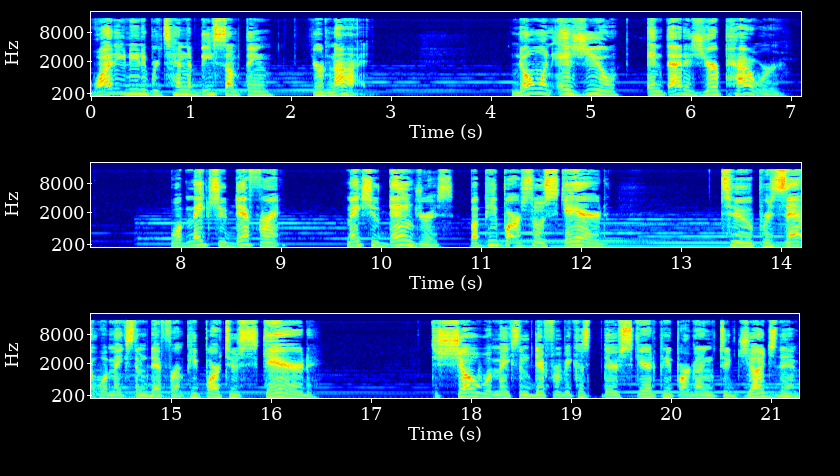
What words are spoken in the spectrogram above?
Why do you need to pretend to be something you're not? No one is you, and that is your power. What makes you different makes you dangerous, but people are so scared to present what makes them different. People are too scared to show what makes them different because they're scared people are going to judge them.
